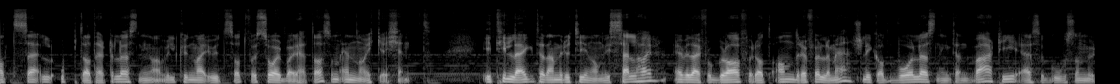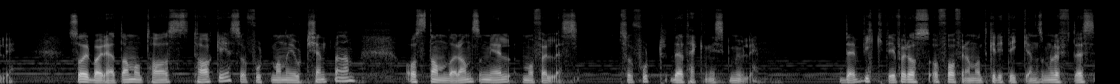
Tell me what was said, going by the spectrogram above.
at selv oppdaterte løsninger vil kunne være utsatt for sårbarheter som ennå ikke er kjent. I tillegg til de rutinene vi selv har, er vi derfor glad for at andre følger med, slik at vår løsning til enhver tid er så god som mulig. Sårbarheter må tas tak i så fort man er gjort kjent med dem, og standardene som gjelder må følges, så fort det er teknisk mulig. Det er viktig for oss å få frem at kritikken som løftes,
